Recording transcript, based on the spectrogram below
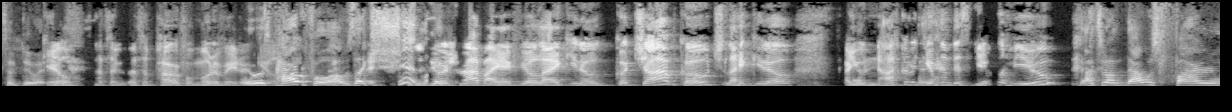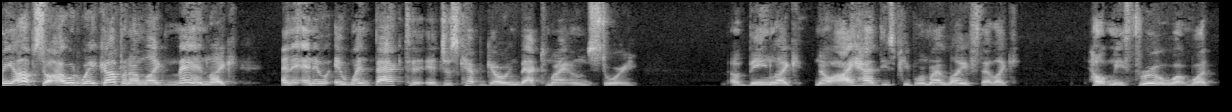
So do it. Gil, that's a that's a powerful motivator. It was powerful. I was like, shit. As a like, Jewish rabbi, I feel like, you know, good job, coach. Like, you know, are you not going to give them this gift of you? That's what I'm, that was firing me up. So I would wake up and I'm like, man, like, and and it, it went back to it just kept going back to my own story of being like, no, I had these people in my life that like helped me through what what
